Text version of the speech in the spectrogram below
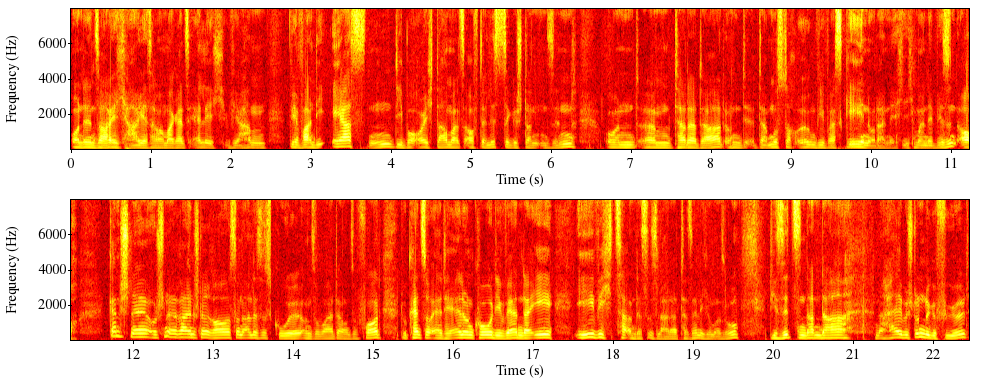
und dann sage ich, ja, jetzt aber mal ganz ehrlich, wir, haben, wir waren die Ersten, die bei euch damals auf der Liste gestanden sind und ähm, tadadat, und da muss doch irgendwie was gehen, oder nicht? Ich meine, wir sind auch ganz schnell und schnell rein, schnell raus und alles ist cool und so weiter und so fort. Du kennst doch RTL und Co., die werden da eh ewig, und das ist leider tatsächlich immer so, die sitzen dann da eine halbe Stunde gefühlt,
